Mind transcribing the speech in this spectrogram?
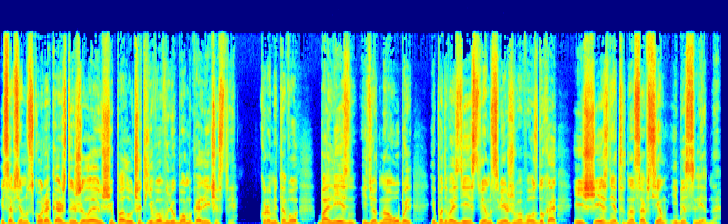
и совсем скоро каждый желающий получит его в любом количестве. Кроме того, болезнь идет на убыль и под воздействием свежего воздуха исчезнет насовсем и бесследно.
